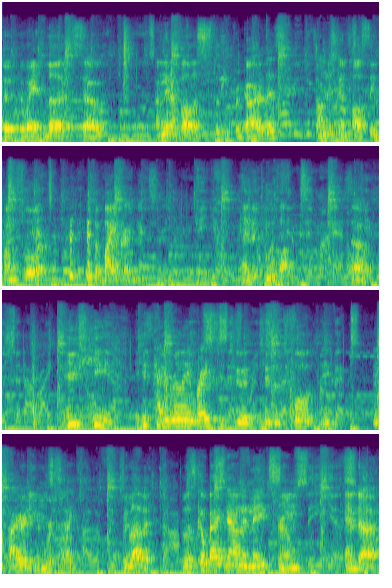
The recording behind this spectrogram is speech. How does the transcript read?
the, the way it looks. So I'm gonna fall asleep regardless. So I'm just gonna fall asleep on the floor with a bike right next to me and a toolbox. So he, he, he's kind of really embraced it to, to the full entirety and we're psyched. We love it. But let's go back down to Nate's room and uh,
